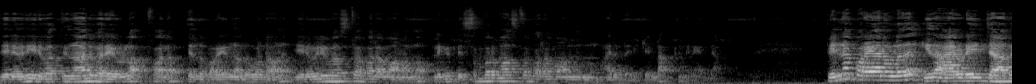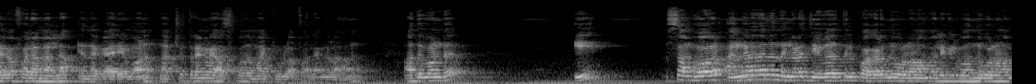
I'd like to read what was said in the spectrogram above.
ജനുവരി ഇരുപത്തിനാല് വരെയുള്ള ഫലം എന്ന് പറയുന്നത് അതുകൊണ്ടാണ്. ജനുവരി മാസത്തെ ഫലമാണെന്നോ അല്ലെങ്കിൽ ഡിസംബർ മാസത്തെ ഫലമാണെന്നൊന്നും ആരും ധരിക്കേണ്ട. അങ്ങനെയല്ല. പിന്നെ പറയാനുള്ളത് ഇത് ആരുടെയും ജാതക ഫലമല്ല എന്ന കാര്യമാണ്. നക്ഷത്രങ്ങളെ ആസ്പദമാക്കിയുള്ള ഫലങ്ങളാണ്. അതുകൊണ്ട് ഈ സംഭവങ്ങൾ അങ്ങനെ തന്നെ നിങ്ങളുടെ ജീവിതത്തിൽ പകർന്നു കൊള്ളണം അല്ലെങ്കിൽ വന്നുകൊള്ളണം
